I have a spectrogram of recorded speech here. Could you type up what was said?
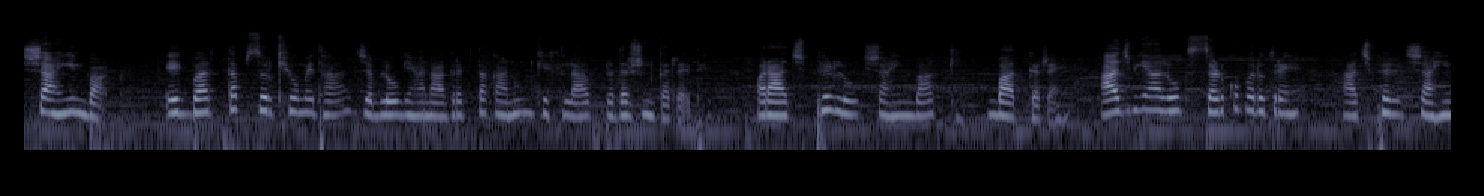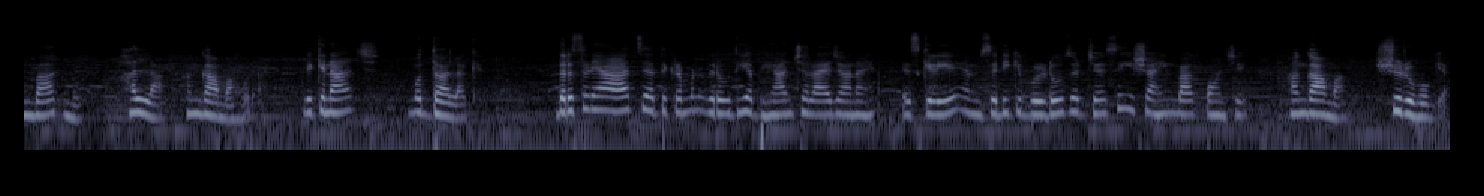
शाहीन बाग। एक बार तब सुर्खियों में था जब लोग यहाँ नागरिकता कानून के खिलाफ प्रदर्शन कर रहे थे और आज फिर लोग शाहीन बाग की बात कर रहे हैं। आज भी यहाँ लोग सड़कों पर उतरे हैं। आज फिर शाहीन बाग में हल्ला हंगामा हो रहा है। लेकिन आज मुद्दा अलग है। दरअसल यहाँ आज से अतिक्रमण विरोधी अभियान चलाया जाना है। इसके लिए एमसीडी के बुलडोजर जैसे ही शाहीन बाग पहुँचे, हंगामा शुरू हो गया।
